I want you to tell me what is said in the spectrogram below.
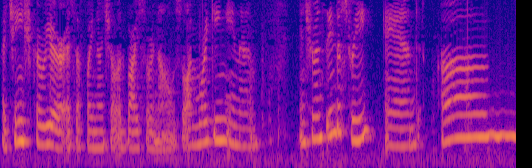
I changed career as a financial advisor now. So I'm working in a insurance industry and um,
